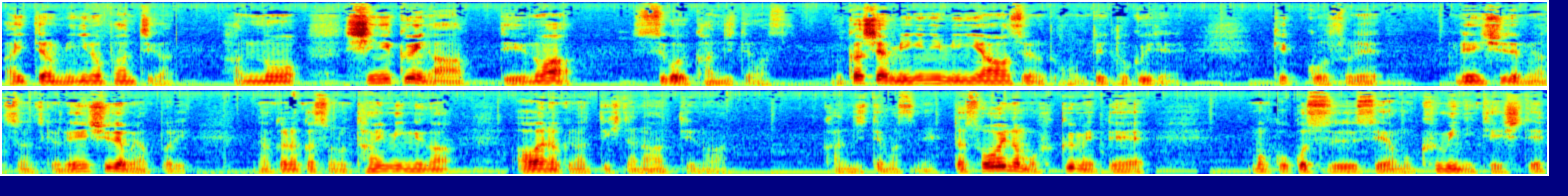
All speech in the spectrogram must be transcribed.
相手の右のパンチが反応しにくいなっていうのはすごい感じてます。昔は右に右合わせるのとか本当に得意でね。結構それ練習でもやってたんですけど練習でもやっぱりなかなかそのタイミングが合わなくなってきたなっていうのは感じてますね。だそういうのも含めてもうここ数世はもう組に徹して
